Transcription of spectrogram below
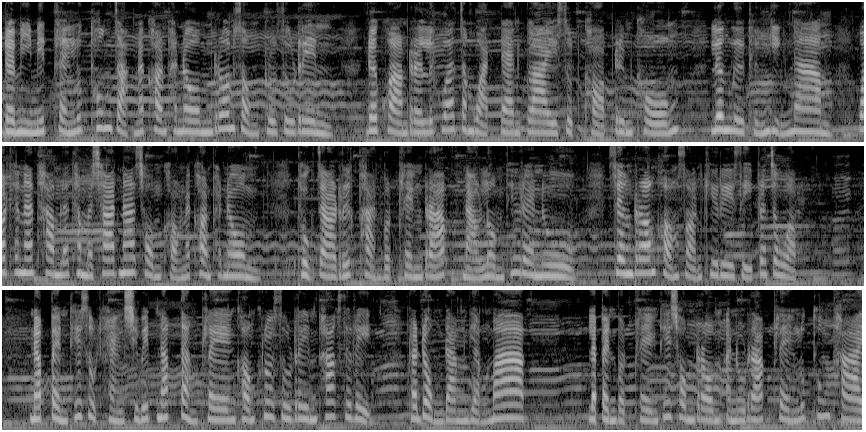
โดยมีมิตรเพลงลูกทุ่งจากนครพนม ร่วมส่งครูสุรินทร์ ด้วยความระลึกว่าจังหวัดแดนไกลสุดขอบริมโขงเรื่องลือถึงหญิงงาม วัฒนธรรมและธรรมชาติน่าชมของนครพนม ถูกจารึกผ่านบทเพลงรัก หนาวลมที่เรนู เสียงร้องของสอนคีรีศรีประจวบ นับเป็นที่สุดแห่งชีวิตนักแต่งเพลงของครูสุรินทร์ภาคสิริพระโด่งดังอย่างมาก และเป็นบทเพลงที่ชมรมอนุรักษ์เพลงลูกทุ่งไทย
